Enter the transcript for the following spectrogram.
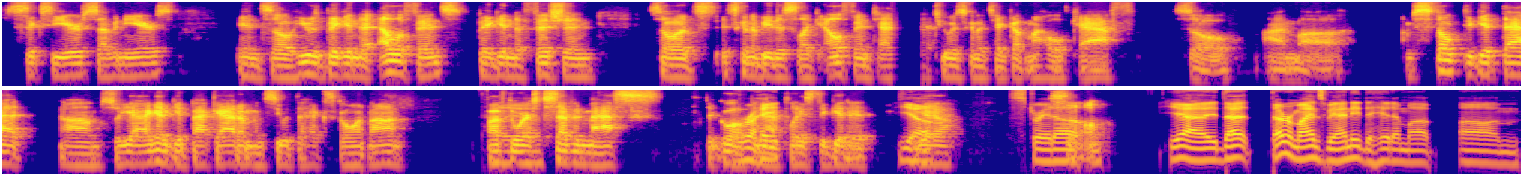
six years, seven years and so he was big into elephants, big into fishing. So it's it's gonna be this like elephant tattoo. It's gonna take up my whole calf. So I'm uh I'm stoked to get that. Um, so yeah, I got to get back at him and see what the heck's going on. If I have to yeah. wear seven masks to go up right. in that place to get it, yep. yeah, straight up. So. Yeah, that that reminds me, I need to hit him up. Um,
